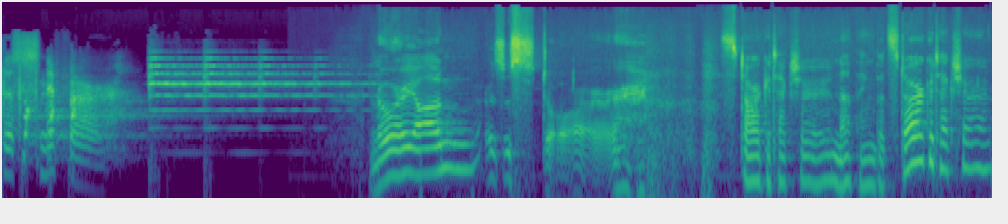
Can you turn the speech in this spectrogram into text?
The Sniffer. Nora Young is a star. Star architecture, nothing but star architecture.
